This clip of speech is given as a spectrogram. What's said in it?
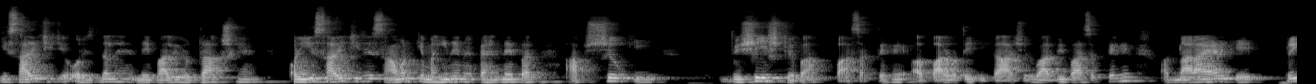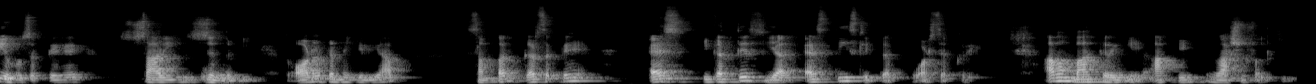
ये सारी चीज़ें ओरिजिनल हैं, नेपाली रुद्राक्ष हैं, और ये सारी चीज़ें सावन के महीने में पहनने पर आप शिव की विशेष कृपा पा सकते हैं, और पार्वती जी का आशीर्वाद भी पा सकते हैं, और नारायण के प्रिय हो सकते हैं सारी ज़िंदगी। तो ऑर्डर करने के लिए आप संपर्क कर सकते हैं एस इकतीस या एस तीस लिखकर व्हाट्सएप करें। अब हम बात करेंगे आपके राशिफल की।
